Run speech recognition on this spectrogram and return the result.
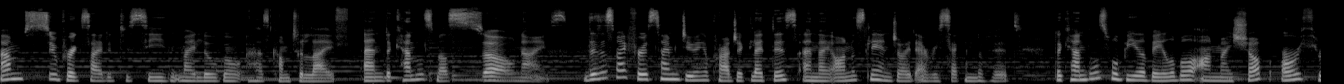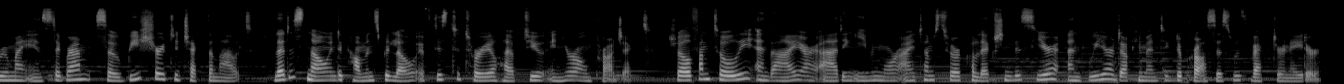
I'm super excited to see my logo has come to life and the candle smells so nice. This is my first time doing a project like this and I honestly enjoyed every second of it. The candles will be available on my shop or through my Instagram, so be sure to check them out. Let us know in the comments below if this tutorial helped you in your own project. Joelle Fantoli and I are adding even more items to our collection this year and we are documenting the process with Vectornator.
